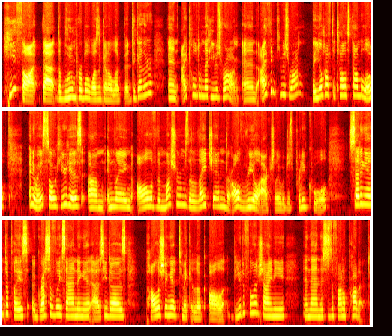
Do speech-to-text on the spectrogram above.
He thought that the blue and purple wasn't going to look good together. And I told him that he was wrong. And I think he was wrong, but you'll have to tell us down below. Anyways, so here he is um, inlaying all of the mushrooms, the lichen. They're all real, actually, which is pretty cool setting it into place, aggressively sanding it as he does, polishing it to make it look all beautiful and shiny, and then this is the final product.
